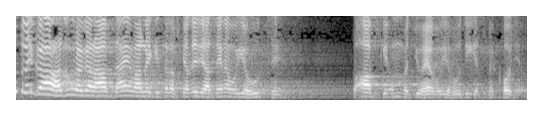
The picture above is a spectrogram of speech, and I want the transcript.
اس نے کہا، حضور اگر آپ دائیں والے کی طرف چلے جاتے ہیں نا، وہ یہود تھے۔ تو آپ کی امت جو ہے وہ یہودیت میں کھو جاتی۔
